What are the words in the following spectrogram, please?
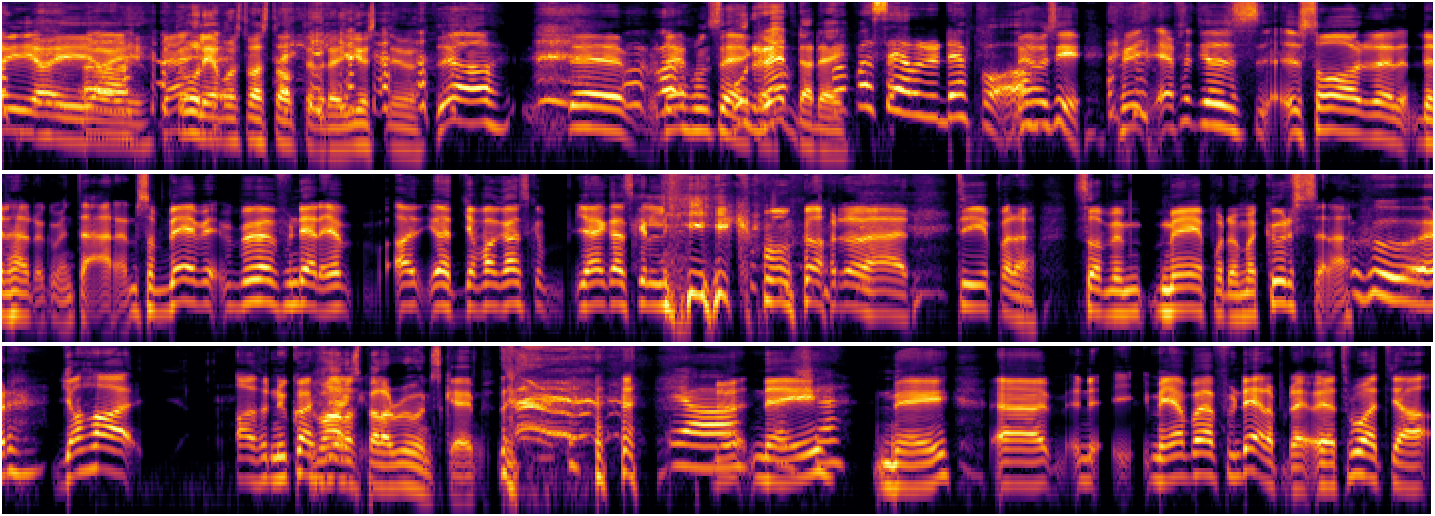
Oj, oj, Ja, oj. det- Julia måste vara stolt över dig just nu. ja, det, det är hon säkert. Hon räddar dig. Vad baserar du det på? Men jag vill se, efter att jag såg den här dokumentären så blev jag, blev jag fundera, jag, att jag, var ganska, jag är ganska lik många av de här typerna som är med på de här kurserna. Hur? Jag har, alltså nu De kanske alla jag, spelar RuneScape. Ja, nu, nej, kanske. nej, Eh, men jag börjar fundera på det och jag tror att jag,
